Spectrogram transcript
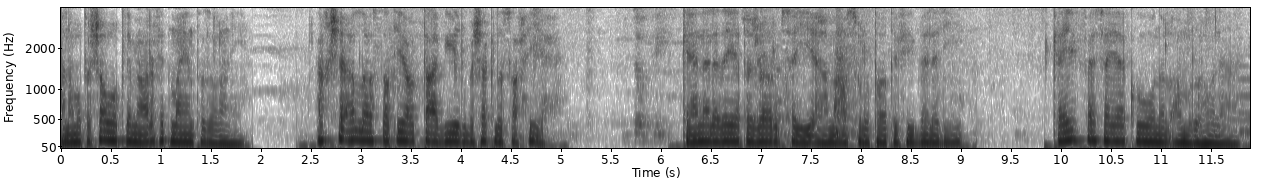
أنا متشوق لمعرفة ما ينتظرني. أخشى ألا أستطيع التعبير بشكل صحيح. كان لدي تجارب سيئة مع السلطات في بلدي. كيف سيكون الأمر هنا؟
